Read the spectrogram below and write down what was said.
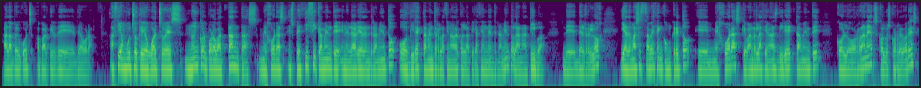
al Apple Watch a partir de, ahora. Hacía mucho que WatchOS no incorporaba tantas mejoras específicamente en el área de entrenamiento o directamente relacionada con la aplicación de entrenamiento, la nativa del reloj, y además esta vez en concreto eh, mejoras que van relacionadas directamente con los runners, con los corredores,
